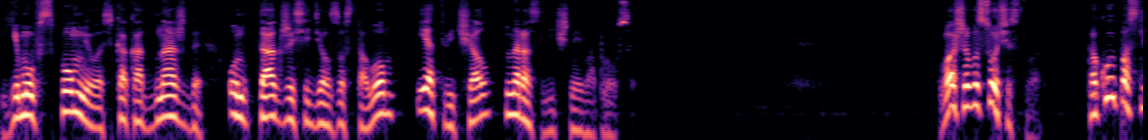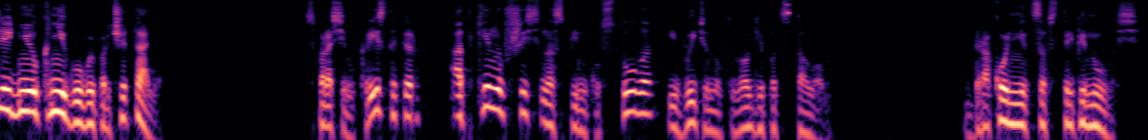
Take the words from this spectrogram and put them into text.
Ему вспомнилось, как однажды он также сидел за столом и отвечал на различные вопросы. «Ваше Высочество, какую последнюю книгу вы прочитали?» — спросил Кристофер, откинувшись на спинку стула и вытянув ноги под столом. Драконница встрепенулась.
